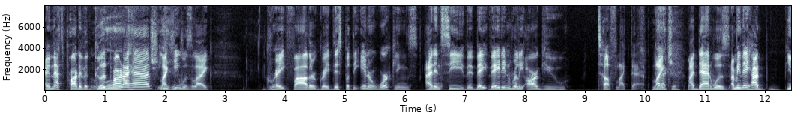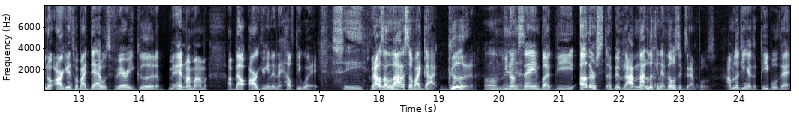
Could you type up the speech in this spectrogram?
and that's part of the good part I have. Like he was like great father, great this, but the inner workings I didn't see. They they, they didn't really argue tough like that. Like Gotcha. my dad was. I mean, they had you know arguments, but my dad was very good, and my mama about arguing in a healthy way. See, that was a oh, lot of stuff I got good. Oh man, You know what I'm saying? But the other stuff, but I'm not looking at those examples. I'm looking at the people that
